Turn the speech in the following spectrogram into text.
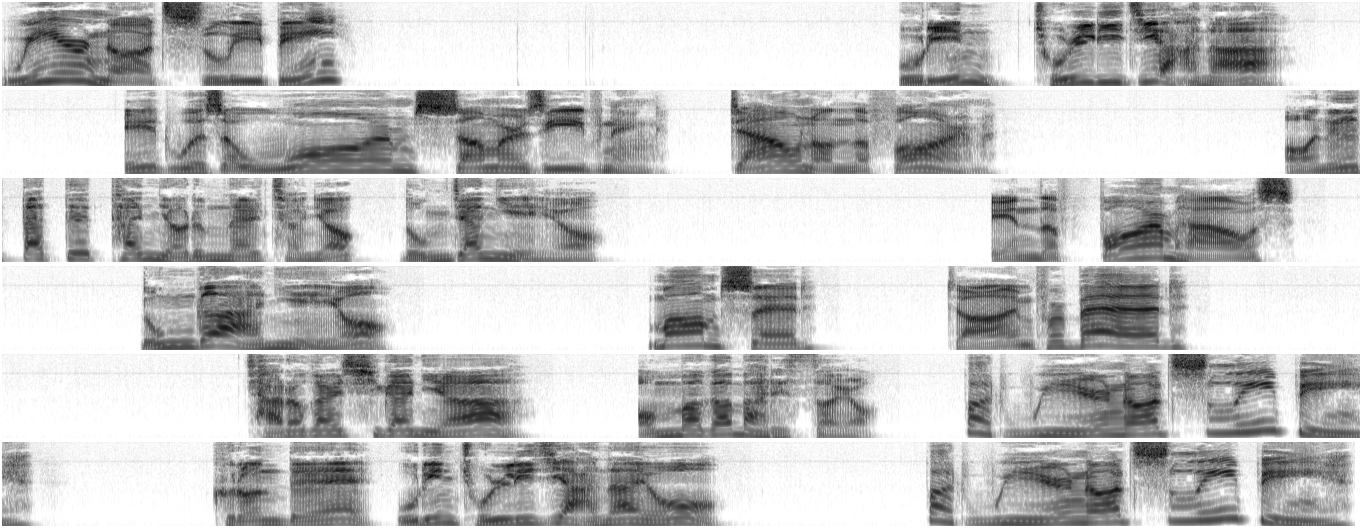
We're not sleepy. 우린 졸리지 않아. It was a warm summer's evening down on the farm. 어느 따뜻한 여름날 저녁 농장이에요. In the farmhouse, 농가 아니에요. Mom said, Time for bed. 자러 갈 시간이야. 엄마가 말했어요. But we're not sleepy. 그런데 우린 졸리지 않아요. But we're not sleepy,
